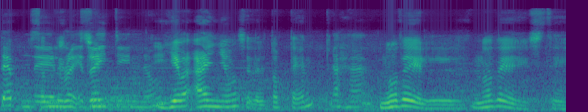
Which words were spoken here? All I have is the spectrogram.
10 de rating, ¿no? Y lleva años en el top 10. Ajá. No del, no de este,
